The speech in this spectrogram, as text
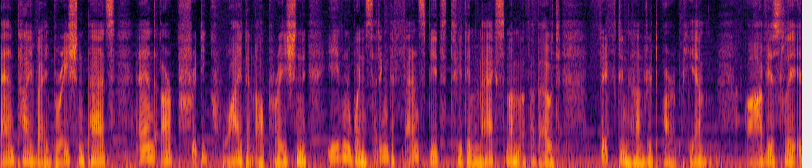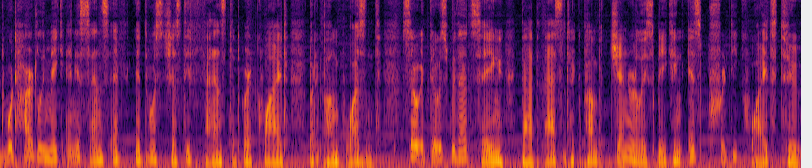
anti-vibration pads, and are pretty quiet in operation, even when setting the fan speed to the maximum of about 1500 RPM. Obviously, it would hardly make any sense if it was just the fans that were quiet, but a pump wasn't. So it goes without saying that Asetek pump, generally speaking, is pretty quiet too.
